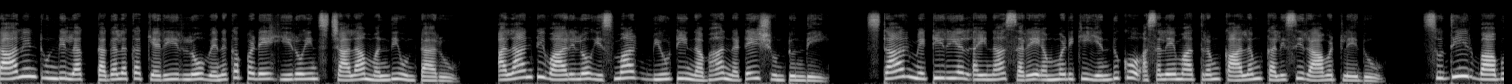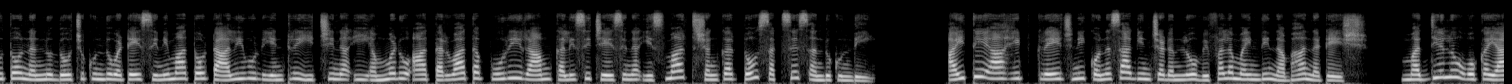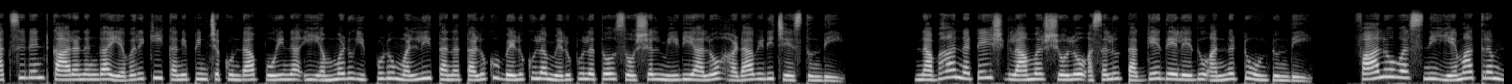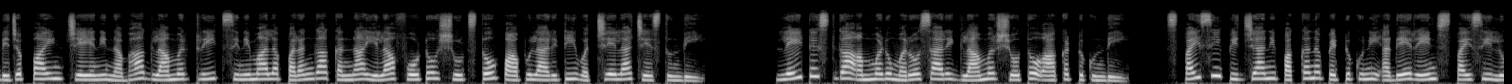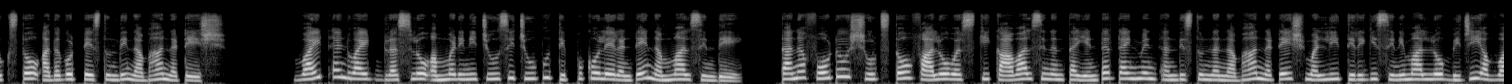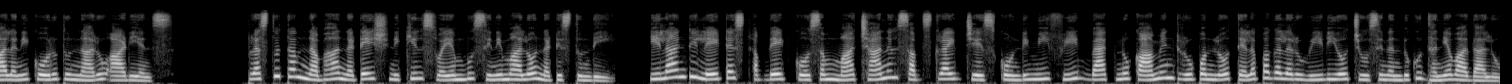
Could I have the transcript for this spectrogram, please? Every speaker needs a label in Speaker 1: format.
Speaker 1: Talent ఉండి luck తగలక కెరీర్లో వెనకపడే heroines చాలా మంది ఉంటారు. అలాంటి వారిలో ఇస్మార్ట్ బ్యూటీ నభా నటేష్ ఉంటుంది. స్టార్ మెటీరియల్ అయినా సరే అమ్మడికి ఎందుకో అసలేమాత్రం కాలం కలిసి రావట్లేదు. సుధీర్ బాబుతో నన్ను దోచుకుందువటే సినిమాతో టాలీవుడ్ ఎంట్రీ ఇచ్చిన ఈ అమ్మడు ఆ తర్వాత పూరీ రామ్ కలిసి చేసిన ఇస్మార్త్ శంకర్తో సక్సెస్ అందుకుంది. అయితే ఆ హిట్ క్రేజ్ని కొనసాగించడంలో విఫలమైంది నభా నటేష్. మధ్యలో ఒక యాక్సిడెంట్ కారణంగా ఎవరికీ కనిపించకుండా పోయిన ఈ అమ్మడు ఇప్పుడు మళ్ళీ తన తలుకు బెలుకుల మెరుపులతో సోషల్ మీడియాలో హడావిడి చేస్తుంది. నభా నటేష్ గ్లామర్ షోలో అసలు తగ్గేదేలేదు అన్నట్టు ఉంటుంది. ఫాలోవర్స్ని ఏమాత్రం డిజపాయింట్ చేయని నభా గ్లామర్ ట్రీట్ సినిమాల పరంగా కన్నా ఇలా ఫోటో షూట్స్తో పాపులారిటీ వచ్చేలా చేస్తుంది. లేటెస్ట్గా అమ్మడు మరోసారి గ్లామర్ షోతో ఆకట్టుకుంది. స్పైసీ పిజ్జాని పక్కన పెట్టుకుని అదే రేంజ్ స్పైసీ లుక్స్తో అదగొట్టేస్తుంది Nabha Natesh. White and white డ్రెస్లో అమ్మడిని చూసి చూపు తిప్పుకోలేరంటే నమ్మాల్సిందే. తన ఫోటో షూట్స్తో ఫాలోవర్స్కి కావాల్సినంత ఎంటర్టైన్మెంట్ అందిస్తున్న నభా నటేష్ మళ్ళీ తిరిగి సినిమాల్లో బిజీ అవ్వాలని కోరుతున్నారు ఆడియన్స్. ప్రస్తుతం నభా నటేష్ నిఖిల్ స్వయంభు సినిమాలో నటిస్తుంది. ఇలాంటి లేటెస్ట్ అప్డేట్ కోసం మా ఛానల్ సబ్స్క్రైబ్ చేసుకోండి మీ ఫీడ్బ్యాక్ను కామెంట్ రూపంలో తెలపగలరు వీడియో చూసినందుకు ధన్యవాదాలు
